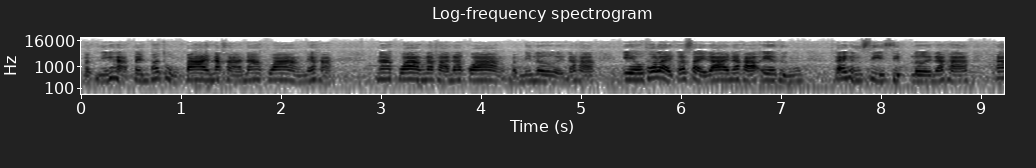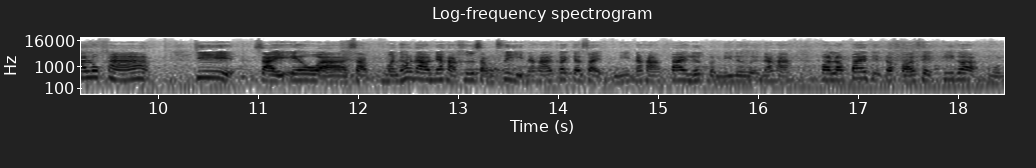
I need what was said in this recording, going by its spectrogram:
แบบนี้ค่ะ เป็นผ้าถุงป้ายนะคะ หน้ากว้างเนี่ยค่ะ หน้ากว้างนะคะ หน้ากว้างแบบนี้เลยนะคะ เอวเท่าไหร่ก็ใส่ได้นะคะ เอวถึงได้ถึง 40 เลยนะคะ ถ้าลูกค้าที่ใส่เอวอ่าเหมือนเท่าดาวเนี่ยค่ะ คือสามสี่นะคะ ก็จะใส่แบบนี้นะคะ ป้ายลึกแบบนี้เลยนะคะ พอเราป้ายติดตะขอเสร็จพี่ก็หมุน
